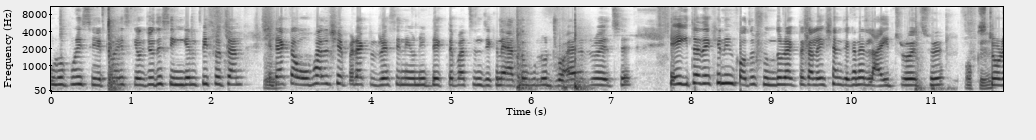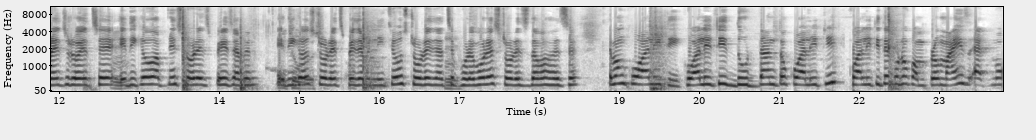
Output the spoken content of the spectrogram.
পুরোপুরি সেট ওয়াইজ কেউ যদি সিঙ্গেল পিসও চান এটা একটা ওভাল শেপের একটা ড্রেসিং ইউনিট দেখতে পাচ্ছেন যেখানে এতগুলো ড্রয়ার রয়েছে। এইটা দেখে নিন কত সুন্দর একটা কালেকশন যেখানে লাইট রয়েছে স্টোরেজ রয়েছে। এদিকেও আপনি স্টোরেজ পেয়ে যাবেন এদিকেও স্টোরেজ পেয়ে যাবেন নিচেও স্টোরেজ আছে ভরে ভরে স্টোরেজ দেওয়া হয়েছে। এবং কোয়ালিটি কোয়ালিটি দুর্দান্ত কোয়ালিটি কোয়ালিটিতে কোনো কম্প্রোমাইজ অ্যাডমো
